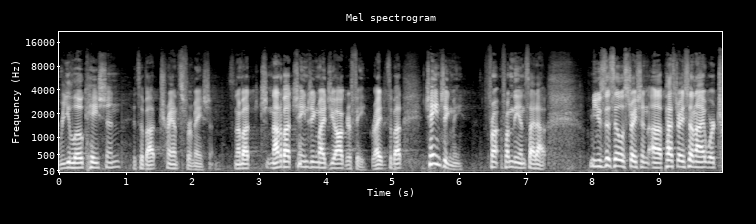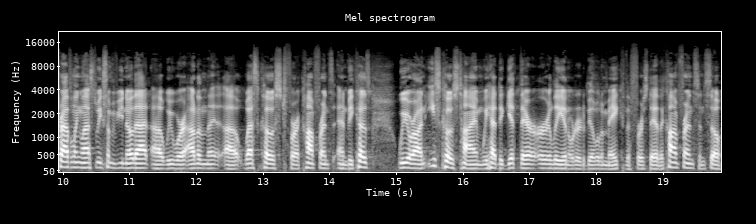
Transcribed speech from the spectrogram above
relocation, it's about transformation. It's not about, not about changing my geography, right? It's about changing me from, from the inside out. Use this illustration. Uh, Pastor Asa and I were traveling last week. Some of you know that. Uh, we were out on the uh, West Coast for a conference, and because we were on East Coast time. We had to get there early in order to be able to make the first day of the conference. And so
